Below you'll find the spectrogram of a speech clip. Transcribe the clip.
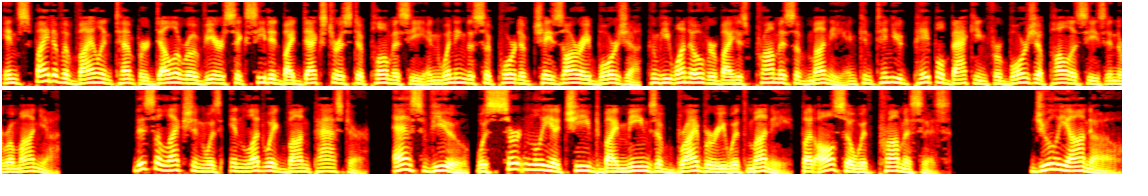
In spite of a violent temper Della Rovere succeeded by dexterous diplomacy in winning the support of Cesare Borgia, whom he won over by his promise of money and continued papal backing for Borgia policies in the Romagna. This election was, in Ludwig von Pastor's view, was certainly achieved by means of bribery with money, but also with promises. Giuliano,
